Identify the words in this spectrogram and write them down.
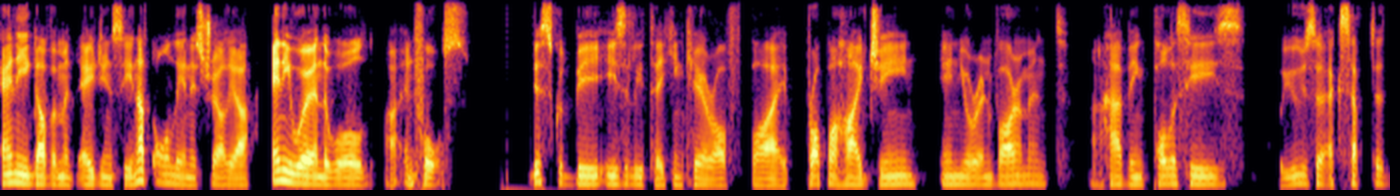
any government agency, not only in Australia, anywhere in the world, uh, enforce. This could be easily taken care of by proper hygiene in your environment, uh, having policies, user accepted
